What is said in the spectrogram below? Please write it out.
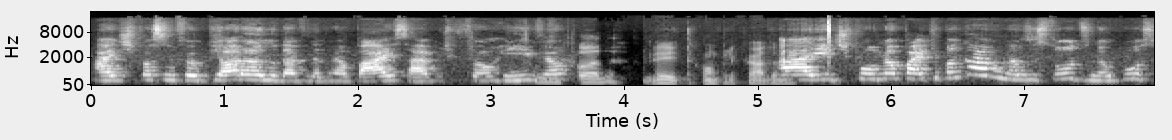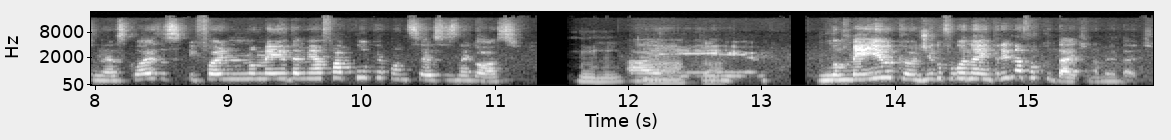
Aí, tipo assim, foi o pior ano da vida do meu pai, sabe? Tipo, foi horrível. Foda. Eita, complicado. né? Aí, tipo, meu pai que bancava meus estudos, meu curso, minhas coisas, e foi no meio da minha facu que aconteceu esses negócios. Uhum. Aí, no meio que eu digo foi quando eu entrei na faculdade, na verdade.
